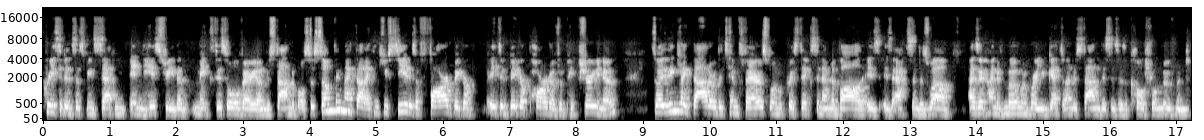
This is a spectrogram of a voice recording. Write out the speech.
precedence that's been set in, in, history that makes this all very understandable. So something like that, I think you see it as a far bigger, it's a bigger part of a picture, you know? So I think like that or the Tim Ferriss one with Chris Dixon and Naval is, is excellent as well as a kind of moment where you get to understand this is as a cultural movement.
